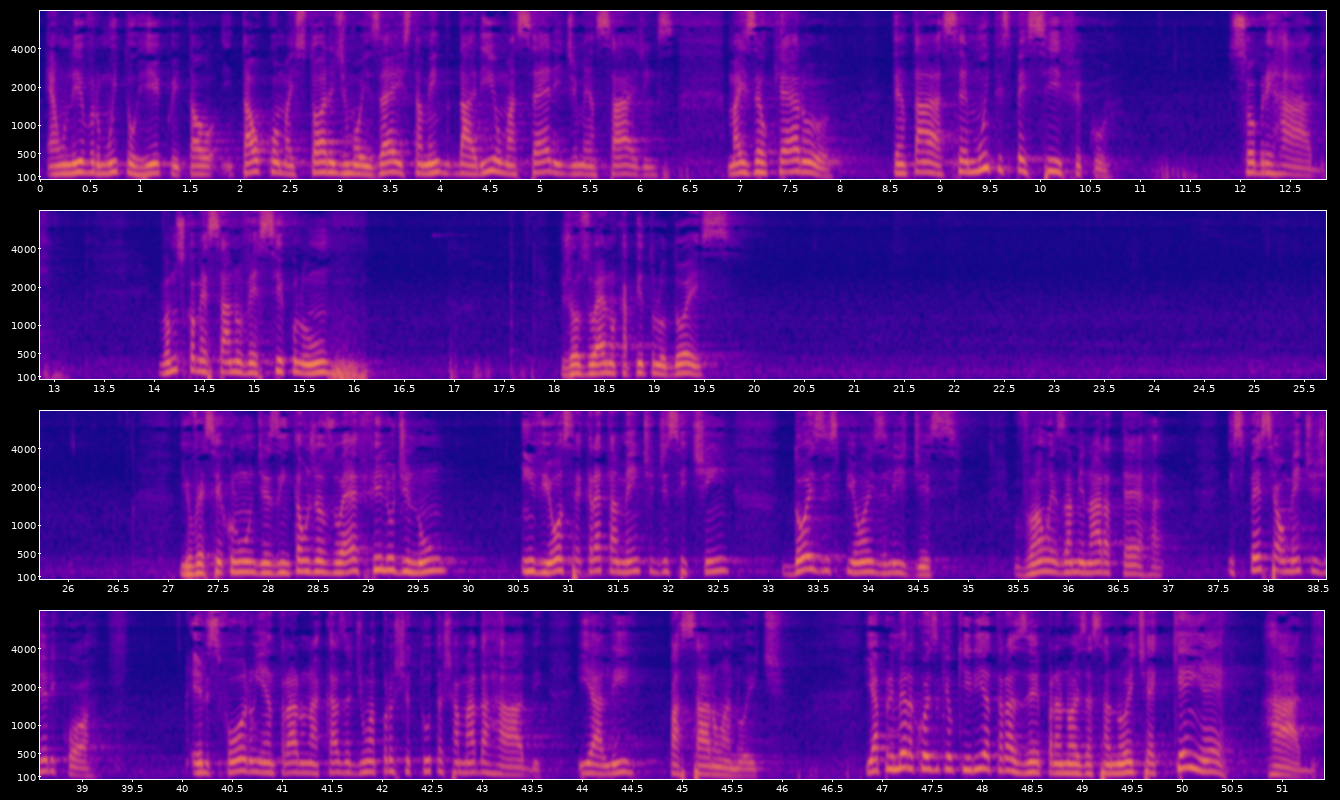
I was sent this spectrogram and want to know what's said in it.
é um livro muito rico e tal, e tal como a história de Moisés também daria uma série de mensagens, mas eu quero tentar ser muito específico sobre Raabe. Vamos começar no versículo 1. Josué no capítulo 2. E o versículo 1 diz: Então Josué, filho de Num, enviou secretamente de Sitim dois espiões e lhe disse: Vão examinar a terra, especialmente Jericó. Eles foram e entraram na casa de uma prostituta chamada Raabe, e ali passaram a noite. E a primeira coisa que eu queria trazer para nós essa noite é quem é Raabe.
